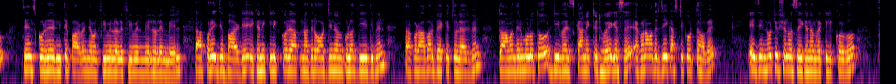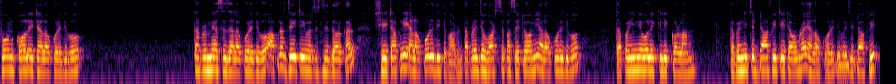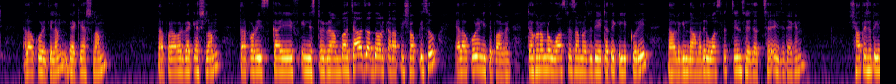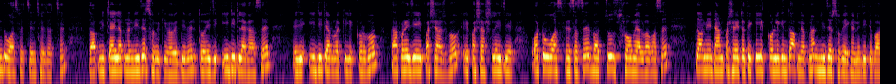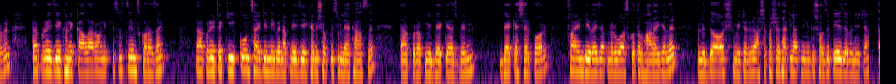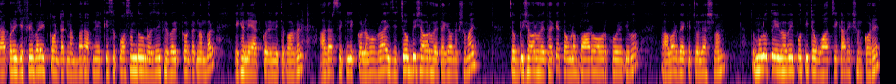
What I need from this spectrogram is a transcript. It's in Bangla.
চেঞ্জ করে নিতে পারবেন, যেমন ফিমেল হলে ফিমেল মেল হলে মেল তারপরে এই যে বার্থডে এখানে ক্লিক করে আপনাদের অরিজিনালগুলো দিয়ে দিবেন, তারপর আবার ব্যাকে চলে আসবেন। তো আমাদের মূলত ডিভাইস কানেক্টেড হয়ে গেছে। এখন আমাদের যেই কাজটি করতে হবে, এই যে নোটিফিকেশন আছে, এখানে আমরা ক্লিক করব। ফোন কল এটা অ্যালাউ করে দিব। তারপর মেসেজ অ্যালাউ করে দিব। আপনার যেইটা ইমার্জেন্সি দরকার, সেইটা আপনি অ্যালাউ করে দিতে পারবেন। তারপরে যে হোয়াটসঅ্যাপ আছে, এটাও আমি অ্যালাউ করে দিব। তারপর ইনেবলে ক্লিক করলাম। তারপরে নিচে ডাফিট এটাও আমরা অ্যালাউ করে দিব। এই যে ডাফিট অ্যালাউ করে দিলাম ব্যাকে আসলাম। তারপর আবার ব্যাকে আসলাম। তারপর স্কাইপ ইনস্টাগ্রাম বা যা যা দরকার আপনি সব কিছু অ্যালাউ করে নিতে পারবেন। তো এখন আমরা ওয়াশ ফেস আমরা যদি এটাতে ক্লিক করি, তাহলে কিন্তু আমাদের ওয়াশ ফেস চেঞ্জ হয়ে যাচ্ছে। এই যে দেখেন, সাথে সাথে কিন্তু ওয়াশ ফেস চেঞ্জ হয়ে যাচ্ছে। তো আপনি চাইলে আপনার নিজের ছবি কীভাবে দিবেন? তো এই যে ইডিট লেখা আছে এই যে ইডিটে আমরা ক্লিক করব, তারপরে এই যে এই পাশে আসব, এই পাশে আসলে এই যে অটো ওয়াশ ফেস আছে বা চুজ ফ্রম অ্যালবাম আছে, তো আমি ডান পাশে এটাতে ক্লিক করলে কিন্তু আপনি আপনার নিজের ছবি এখানে দিতে পারবেন। তারপরে এই যে এখানে কালার অনেক কিছু চেঞ্জ করা যায়। তারপরে এটা কি, কোন সাইডে নেবেন আপনি, এই যে এখানে সব কিছু লেখা আছে। তারপর আপনি ব্যাকে আসবেন। ব্যাক আসার পর ফাইন ডিভাইস আপনার ওয়াশ কোথাও হারাই গেলে মানে দশ মিটারের আশেপাশে থাকলে আপনি কিন্তু সহজে পেয়ে যাবেন এটা। তারপরে যে ফেভারিট কন্ট্যাক্ট নাম্বার আপনার কিছু পছন্দ অনুযায়ী ফেভারিট কন্ট্যাক্ট নাম্বার এখানে অ্যাড করে নিতে পারবেন। আদার্সে ক্লিক করলাম আমরা, এই যে চব্বিশ আওয়ার হয়ে থাকে অনেক সময়। চব্বিশ আওয়ার হয়ে থাকে, তো আমরা বারো আওয়ার করে দিব। তো আবার ব্যাকে চলে আসলাম। তো মূলত এইভাবেই প্রতিটা ওয়াচে কানেকশন করে।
